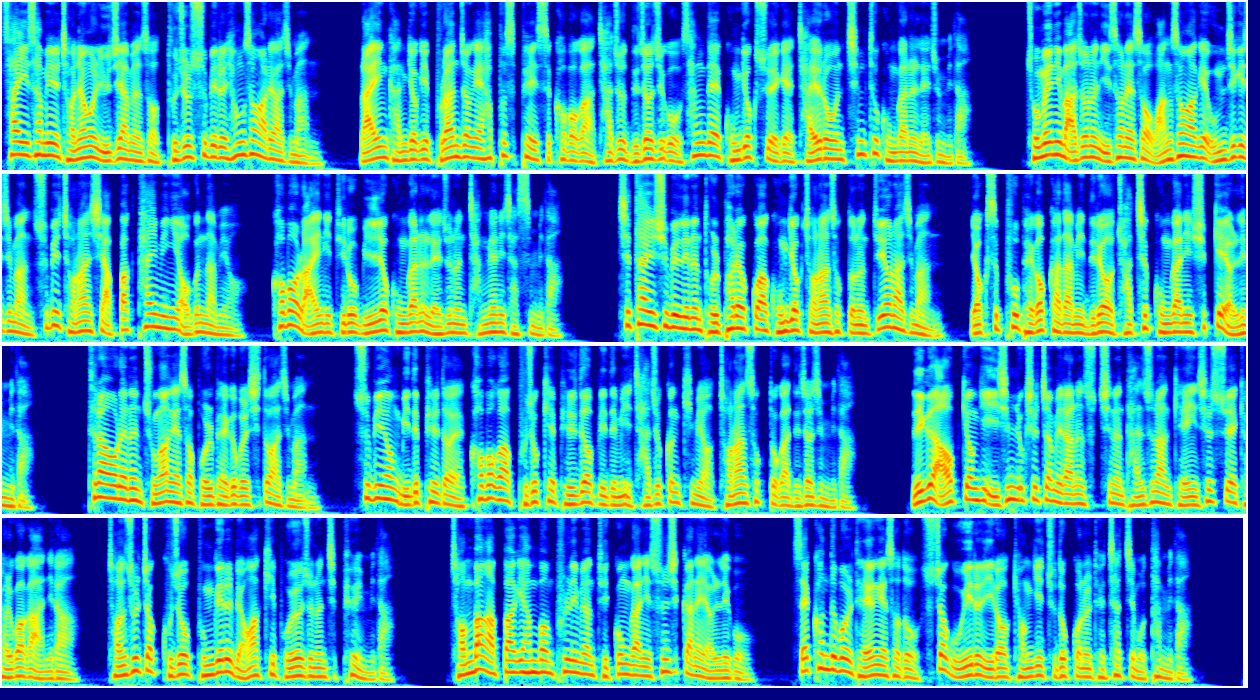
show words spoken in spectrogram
4-2-3-1 전형을 유지하면서 두 줄 수비를 형성하려 하지만 라인 간격이 불안정해 하프 스페이스 커버가 자주 늦어지고 상대 공격수에게 자유로운 침투 공간을 내줍니다. 조맨이 마저는 이 선에서 왕성하게 움직이지만 수비 전환 시 압박 타이밍이 어긋나며 커버 라인이 뒤로 밀려 공간을 내주는 장면이 잦습니다. 치타이 슈빌리는 돌파력과 공격 전환 속도는 뛰어나지만 역습 후 백업 가담이 느려 좌측 공간이 쉽게 열립니다. 트라오레는 중앙에서 볼 배급을 시도하지만 수비형 미드필더의 커버가 부족해 빌드업 리듬이 자주 끊기며 전환 속도가 늦어집니다. 리그 9경기 26실점이라는 수치는 단순한 개인 실수의 결과가 아니라 전술적 구조 붕괴를 명확히 보여주는 지표입니다. 전방 압박이 한번 풀리면 뒷공간이 순식간에 열리고 세컨드볼 대응에서도 수적 우위를 잃어 경기 주도권을 되찾지 못합니다.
